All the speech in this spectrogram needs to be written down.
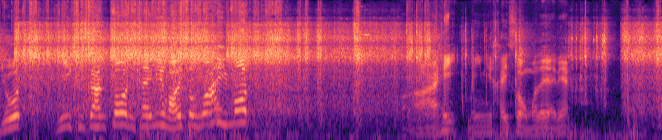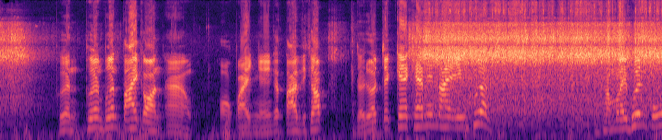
หยุด นี่คือการปล้น ใครมีหอยส่งมาให้หมดตายไม่มีใครส่งมาเลยอันเนี้ยเพื่อนเพื่อนเพื่อนตายก่อน อ้าว ออกไปไงก็ตายสิครับ เดี๋ยวเราจะแก้แค้นให้นายเองเพื่อนทำอะไรเพื่อนกู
